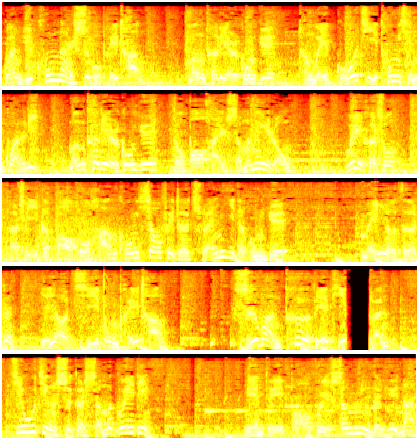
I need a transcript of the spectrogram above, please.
关于空难事故赔偿，蒙特利尔公约成为国际通行惯例。蒙特利尔公约都包含什么内容？为何说它是一个保护航空消费者权益的公约？没有责任也要启动赔偿，十万特别提权究竟是个什么规定？面对宝贵生命的遇难，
